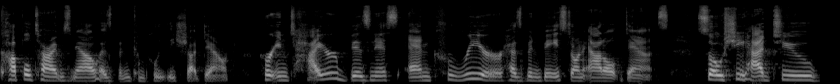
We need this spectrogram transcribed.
couple times now has been completely shut down her entire business and career has been based on adult dance. So she had to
